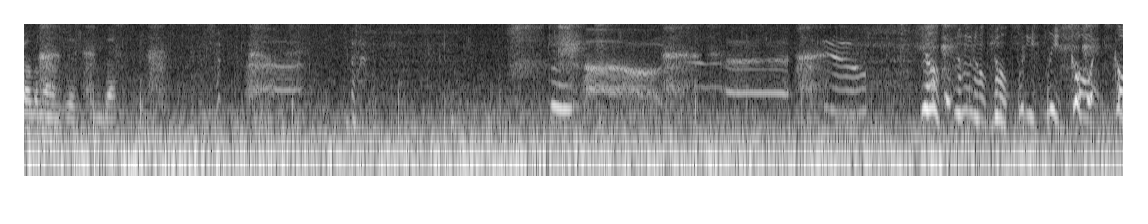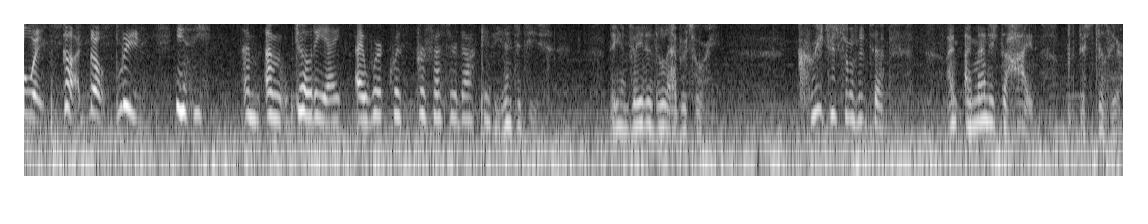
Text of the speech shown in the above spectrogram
Konuşalım öncesinde. No, no, no, no. Please, please, go away. Go away. God, no, please. Easy. I'm, I'm Jody. I, I work with Professor The Dawkins. entities. They invaded the laboratory. Creatures from the depth. I, I managed to hide, but they're still here.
